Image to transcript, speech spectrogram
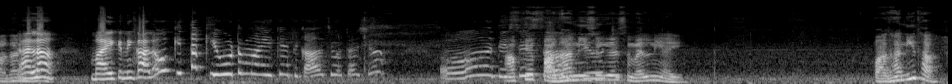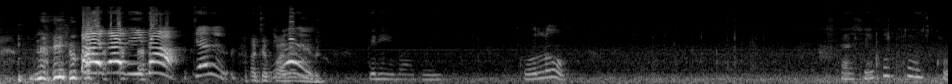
हेलो माइक निकालो। कितना क्यूट माइक है निकाल छोटा सा ओ दिस आपके पाधा नीचे की स्मेल नहीं आई? पाधा नहीं था? नहीं पादा रीता चल अच्छा पाधा नहीं था। गरीब आदमी। खोलो। कैसे करते हैं इसको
